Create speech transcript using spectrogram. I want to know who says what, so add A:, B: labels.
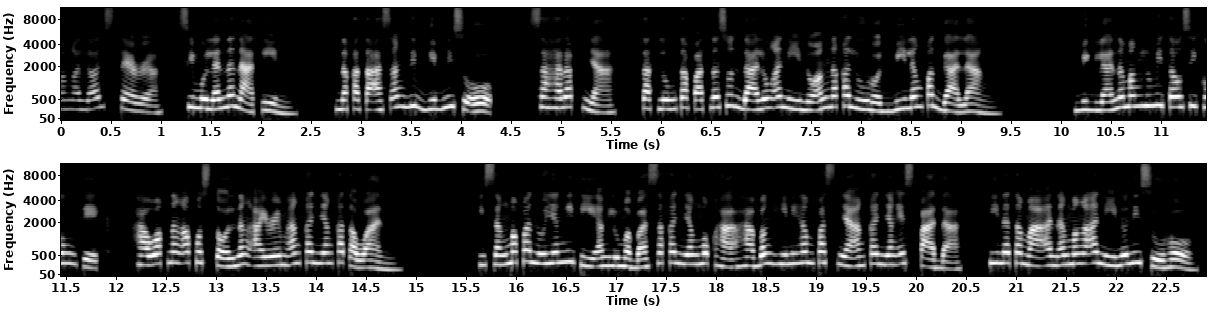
A: Mga Lodstera, simulan na natin. Nakataas ang dibdib ni Suo. Sa harap niya, tatlong tapat na sundalong anino ang nakaluhod bilang paggalang. Bigla namang lumitaw si Kung Tik, hawak ng apostol ng Irem ang kanyang katawan. Isang mapanuyang ngiti ang lumabas sa kanyang mukha habang hinihampas niya ang kanyang espada, tinatamaan ang mga anino ni Suho.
